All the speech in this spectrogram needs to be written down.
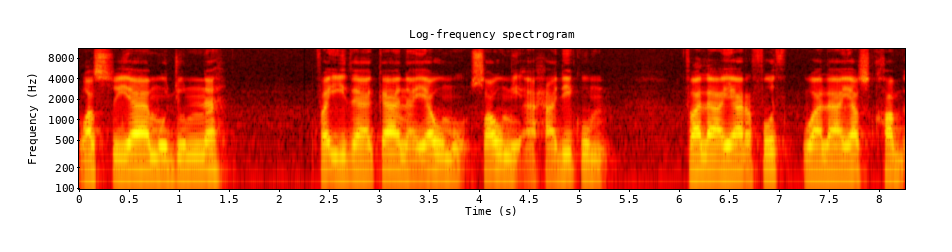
والصيام جنة فإذا كان يوم صوم أحدكم فلا يرفث ولا يصخب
